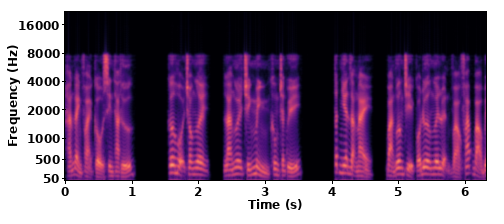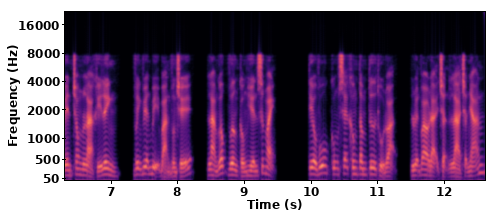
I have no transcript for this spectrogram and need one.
hắn đành phải cầu xin tha thứ. Cơ hội cho ngươi là ngươi chính mình không chân quý. Tất nhiên dạng này bản vương chỉ có đưa ngươi luyện vào pháp bảo bên trong là khí linh vĩnh viễn bị bản vương chế làm gốc vương cống hiến sức mạnh. Tiêu vũ cũng sẽ không tâm tư thủ đoạn luyện vào đại trận là trận nhãn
